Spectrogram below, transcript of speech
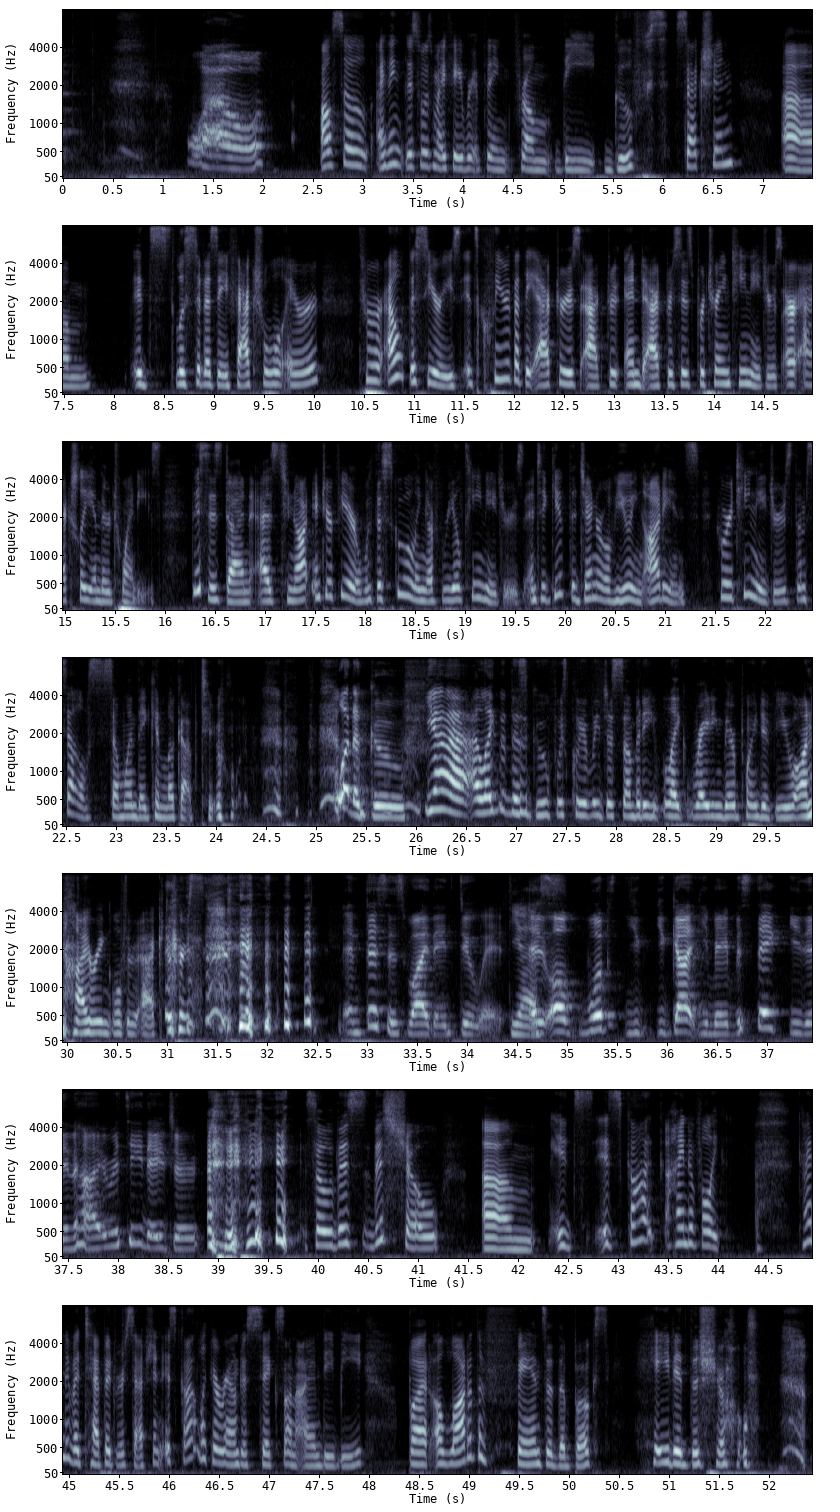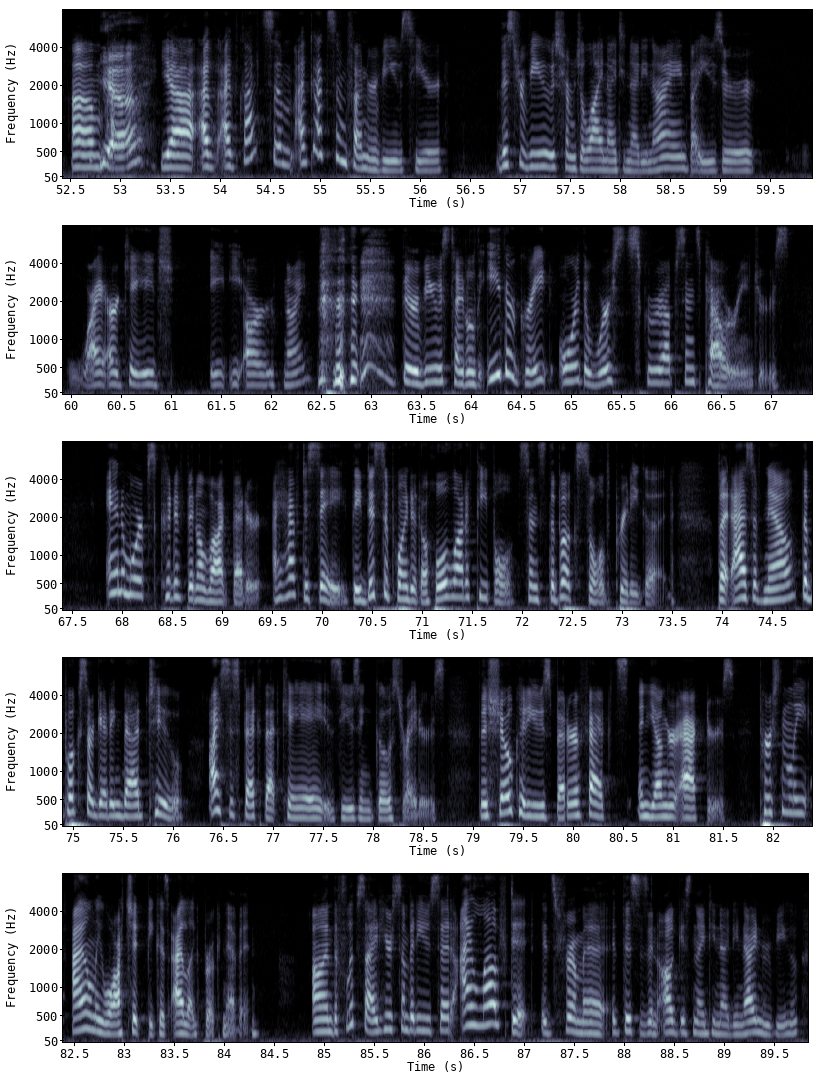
Wow. Also, I think this was my favorite thing from the goofs section. Um, it's listed as a factual error. Throughout the series, it's clear that the actors actor- and actresses portraying teenagers are actually in their 20s. This is done as to not interfere with the schooling of real teenagers and to give the general viewing audience, who are teenagers themselves, someone they can look up to. What a goof. yeah, I like that this goof was clearly just somebody like writing their point of view on hiring older actors. and this is why they do it. Yes. And, oh, whoops! You you got you made a mistake. You didn't hire a teenager. so this this show um it's it's got kind of like kind of a tepid reception it's got like around a six on imdb but a lot of the fans of the books hated the show um yeah. yeah i've, I've got some i've got some fun reviews here this review is from july 1999 by user yrkh8er9 the review is titled either great or the worst screw up since power rangers Animorphs could have been a lot better. I have to say, they disappointed a whole lot of people since the books sold pretty good. But as of now, the books are getting bad too. I suspect that KA is using ghostwriters. The show could use better effects and younger actors. Personally, I only watch it because I like Brooke Nevin. On the flip side, here's somebody who said, I loved it. It's from a, this is an August 1999 review.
